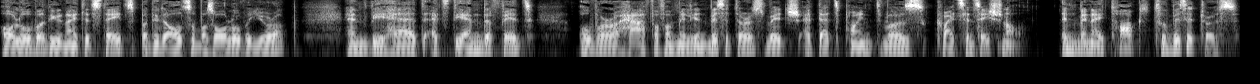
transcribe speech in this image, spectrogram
all over the United States, but it also was all over Europe. And we had at the end of it over a half of a million visitors, which at that point was quite sensational. And when I talked to visitors,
